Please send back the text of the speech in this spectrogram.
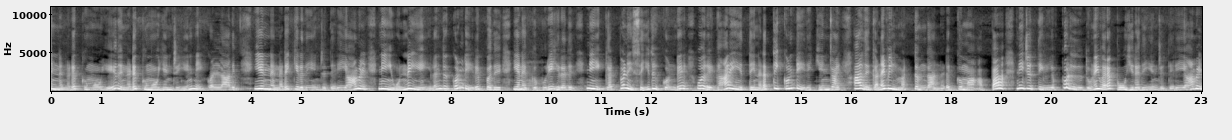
என்ன நடக்குமோ ஏது நடக்குமோ என்று என்னை கொள்ளாது. என்ன நடக்கிறது என்று தெரியாமல் நீ உன்னையே இழந்து கொண்டு இருப்பது எனக்கு புரிகிறது. நீ கற்பனை செய்து கொண்டு ஒரு காரியத்தை நடத்தி கொண்டு இருக்கின்றாய் அது கனவில் மட்டும்தான் நடக்குமா? அப்பா நிஜத்தில் எப்பொழுது துணை வரப்போகிறது என்று தெரியாமல்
